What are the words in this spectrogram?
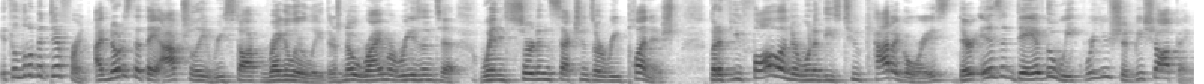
it's a little bit different. I've noticed that they actually restock regularly. There's no rhyme or reason to when certain sections are replenished. But if you fall under one of these two categories, there is a day of the week where you should be shopping.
